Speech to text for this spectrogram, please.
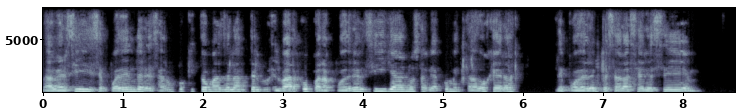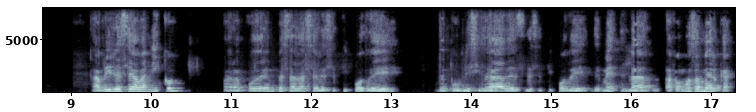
A ver si se puede enderezar un poquito más adelante el, barco para poder, sí, ya nos había comentado Gera, de poder empezar a hacer ese, abrir ese abanico para poder empezar a hacer ese tipo de, de publicidades, ese tipo de, la, la famosa merca,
